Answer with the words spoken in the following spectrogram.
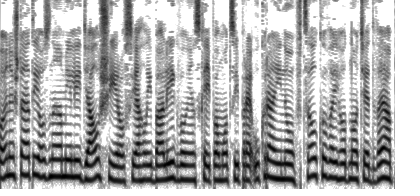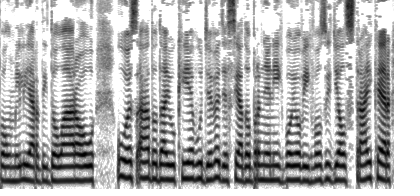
Spojené štáty oznámili ďalší rozsiahly balík vojenskej pomoci pre Ukrajinu v celkovej hodnote 2,5 miliardy dolárov. USA dodajú Kievu 90 obrnených bojových vozidiel Striker,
